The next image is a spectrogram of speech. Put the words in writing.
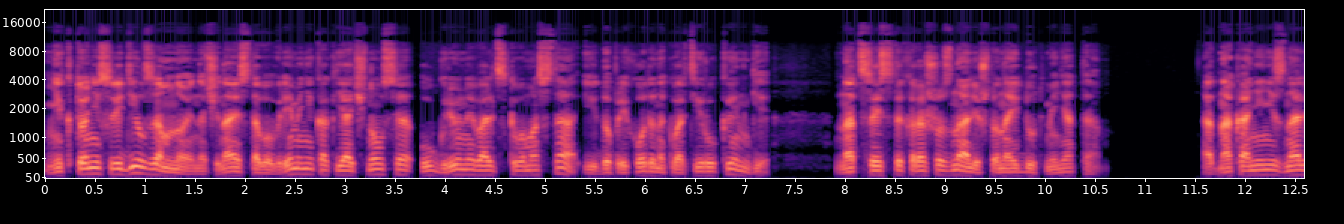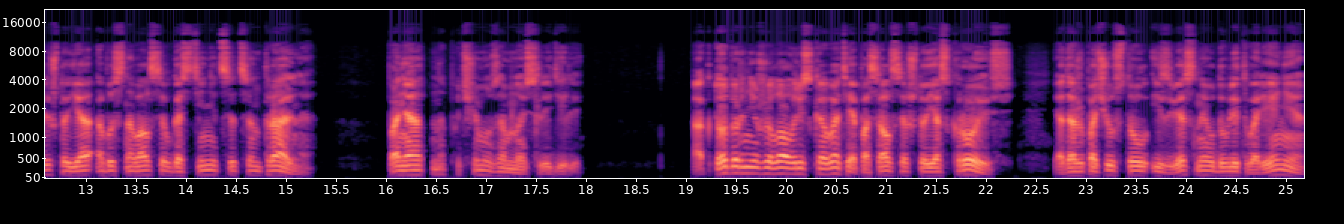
Никто не следил за мной, начиная с того времени, как я очнулся у Грюневальдского моста и до прихода на квартиру Кинги. Нацисты хорошо знали, что найдут меня там. Однако они не знали, что я обосновался в гостинице «Центральная». Понятно, почему за мной следили. Октобер не желал рисковать и опасался, что я скроюсь, я даже почувствовал известное удовлетворение,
